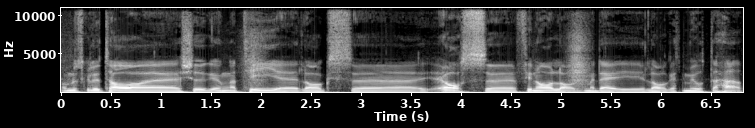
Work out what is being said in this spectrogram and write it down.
Om du skulle ta eh, 2010 lags, eh, års eh, finallag med dig i laget mot det här.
